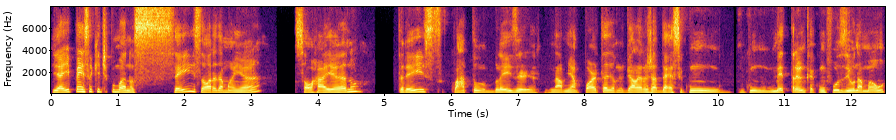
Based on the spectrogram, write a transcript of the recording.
E aí pensa que, tipo, mano, 6 horas da manhã, sol raiando, três, quatro blazer na minha porta, a galera já desce com, com metranca, com um fuzil na mão,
